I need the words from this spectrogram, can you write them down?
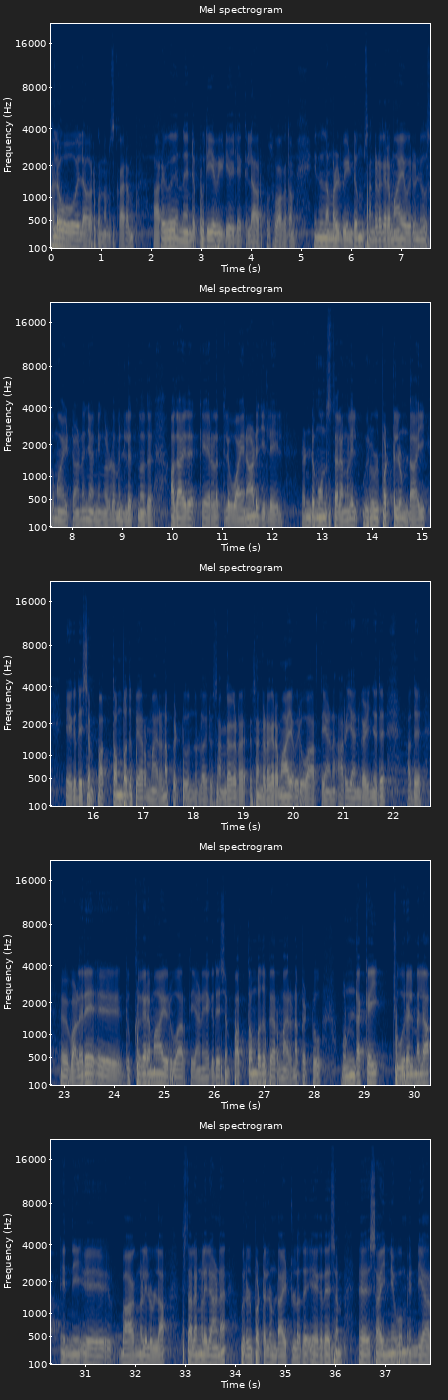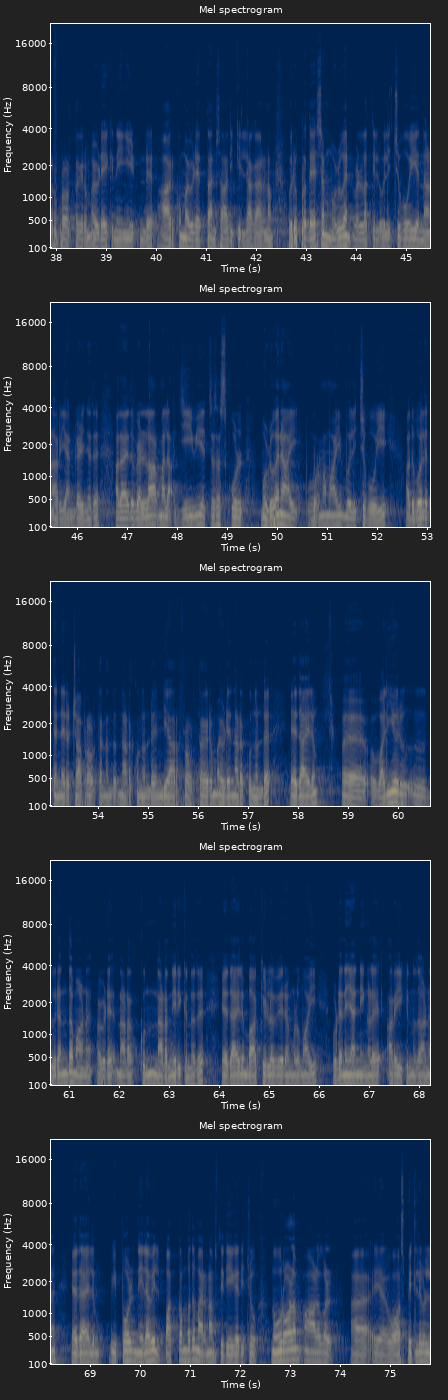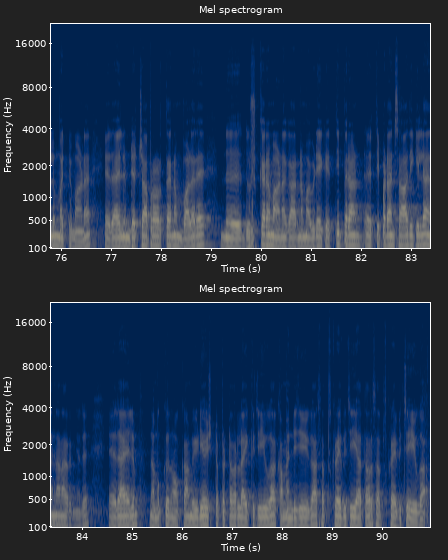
Hello എല്ലാവർക്കും നമസ്കാരം. അറിവ് എന്നതിന്റെ പുതിയ വീഡിയോയിലേക്ക് എല്ലാവർക്കും സ്വാഗതം. ഇന്ന് നമ്മൾ വീണ്ടും സങ്കടകരമായ ഒരു ന്യൂസുമായിട്ടാണ് ഞാൻ നിങ്ങളുടെ മുന്നിലെത്തുന്നത്. അതായത് കേരളത്തിൽ വയനാട് ജില്ലയിൽ രണ്ട് മൂന്ന് സ്ഥലങ്ങളിൽ ഉരുൾപൊട്ടലുണ്ടായി. ഏകദേശം പത്തൊമ്പത് പേർ മരണപ്പെട്ടു എന്നുള്ള ഒരു സങ്കട സങ്കടകരമായ ഒരു വാർത്തയാണ് അറിയാൻ കഴിഞ്ഞത്. അത് വളരെ ദുഃഖകരമായ ഒരു വാർത്തയാണ്. ഏകദേശം പത്തൊമ്പത് പേർ മരണപ്പെട്ടു. മുണ്ടക്കൈ ചൂരൽമല എന്നീ ഭാഗങ്ങളിലുള്ള സ്ഥലങ്ങളിലാണ് ഉരുൾപൊട്ടലുണ്ടായിട്ടുള്ളത്. ഏകദേശം സൈന്യവും എൻ ഡി ആർ എഫ് പ്രവർത്തകരും അവിടേക്ക് നീങ്ങിയിട്ടുണ്ട്. ആർക്കും അവിടെ എത്താൻ സാധിക്കില്ല. കാരണം ഒരു പ്രദേശം മുഴുവൻ വെള്ളത്തിൽ ഒലിച്ചുപോയി എന്നാണ് അറിയാൻ കഴിഞ്ഞത്. അതായത് Vellarmala G V H S S school മുഴുവനായി പൂർണമായും ഒലിച്ചുപോയി. അതുപോലെ തന്നെ രക്ഷാപ്രവർത്തനം നടക്കുന്നുണ്ട്. എൻ ഡി ആർ പ്രവർത്തകരും അവിടെ നടക്കുന്നുണ്ട്. ഏതായാലും വലിയൊരു ദുരന്തമാണ് അവിടെ നടക്കു നടന്നിരിക്കുന്നത്. ഏതായാലും ബാക്കിയുള്ള വിവരങ്ങളുമായി ഉടനെ ഞാൻ നിങ്ങളെ അറിയിക്കുന്നതാണ്. ഏതായാലും ഇപ്പോൾ നിലവിൽ പത്തൊമ്പത് മരണം സ്ഥിരീകരിച്ചു. നൂറോളം ആളുകൾ ഹോസ്പിറ്റലുകളിലും മറ്റുമാണ്. ഏതായാലും രക്ഷാപ്രവർത്തനം വളരെ ദുഷ്കരമാണ്. കാരണം അവിടേക്ക് എത്തിപ്പെടാൻ എത്തിപ്പെടാൻ സാധിക്കില്ല എന്നാണ് അറിഞ്ഞത്. ഏതായാലും നമുക്ക് നോക്കാം. വീഡിയോ ഇഷ്ടപ്പെട്ടവർ ലൈക്ക് ചെയ്യുക കമന്റ് ചെയ്യുക സബ്സ്ക്രൈബ് ചെയ്യാത്തവർ സബ്സ്ക്രൈബ് ചെയ്യുക.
